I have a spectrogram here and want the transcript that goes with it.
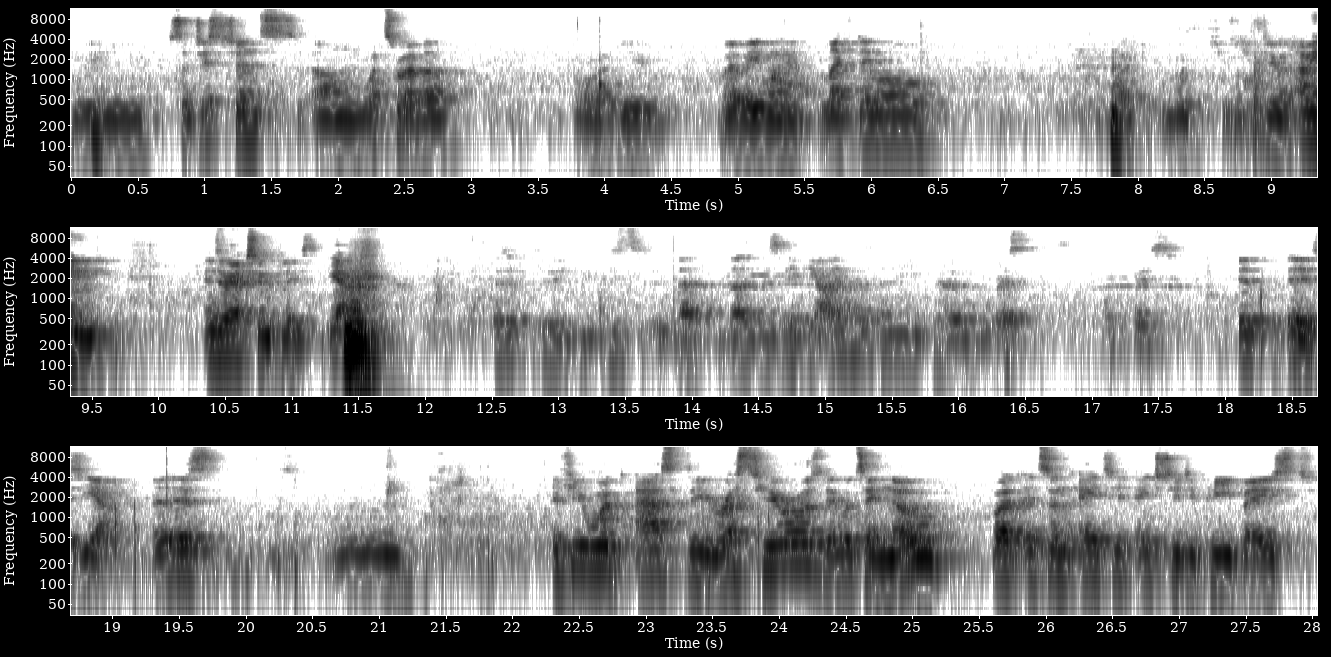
Any suggestions um, whatsoever? Or have you, whatever you want a live demo? What would you do? I mean, interaction, please. Yeah. Does it, uh, this, that, does this API has any um, REST interface? It is, yeah. It is. mm, if you would ask the REST heroes, they would say no, but it's an HTTP based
